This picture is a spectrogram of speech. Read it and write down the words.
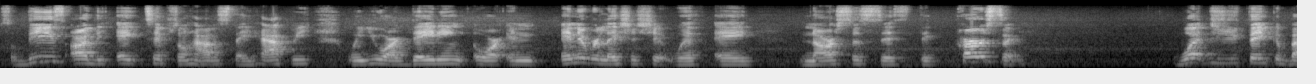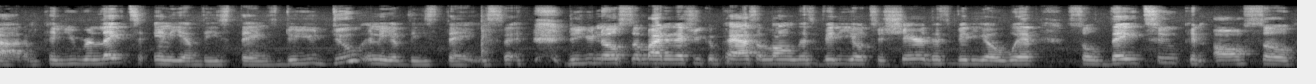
So these are the eight tips on how to stay happy when you are dating or in, in a relationship with a narcissistic person. What did you think about them? Can you relate to any of these things? Do you do any of these things? do you know somebody that you can pass along this video to share this video with so they too can also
